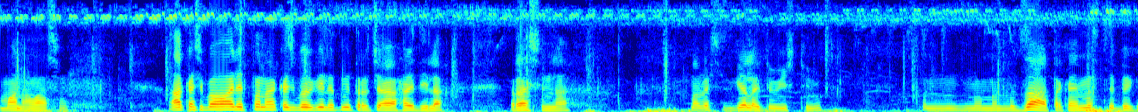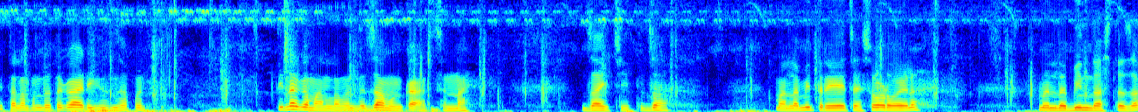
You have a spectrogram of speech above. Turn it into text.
मानावा असं. आकाशी भाऊ आलेत पण आकाशी भाऊ गेलेत मित्राच्या हळदीला राशीनला. मग गेलाय तो इष्टीने. पण मग म्हणलं जा आता काय मस्तपैकी त्याला म्हणलं तर गाडी घेऊन जा पण. ती नग मानला म्हणलं जा मग काय अडचण नाही. जायची तर जा. म्हणला मित्र यायचा आहे सोडवायला. म्हणलं बिंदास्त जा.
